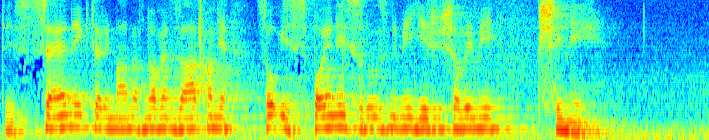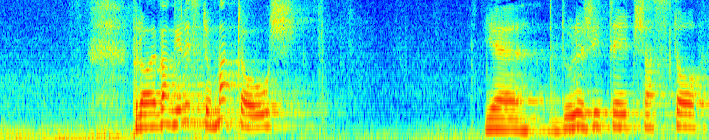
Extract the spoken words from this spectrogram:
ty scény, které máme v Novém zákoně, jsou i spojeny s různými Ježíšovými činy. Pro evangelistu Matouš je důležitý často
